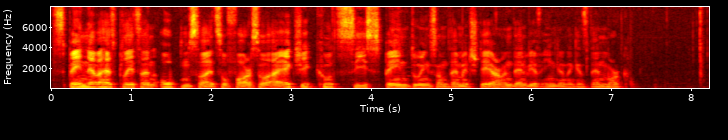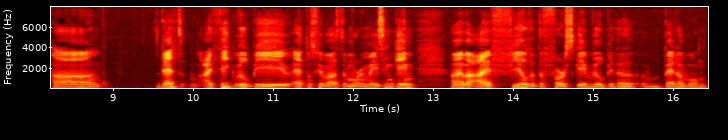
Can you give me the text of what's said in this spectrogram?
Spain never has played an open side so far, so I actually could see Spain doing some damage there, and then we have England against Denmark. Uh, that I think will be atmosphere-wise the more amazing game. However, I feel that the first game will be the better one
